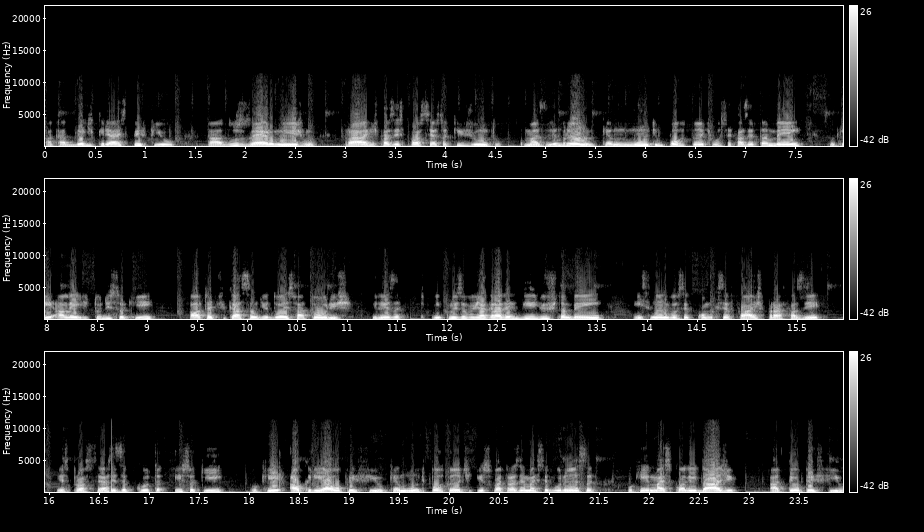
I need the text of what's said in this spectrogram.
acabei de criar esse perfil, tá, do zero mesmo, para a gente fazer esse processo aqui junto. Mas lembrando que é muito importante você fazer também, porque além de tudo isso aqui, autentificação de dois fatores, beleza? Inclusive, eu já gravei vídeos também ensinando você como que você faz para fazer esse processo, executa isso aqui, ok? Ao criar o perfil, que é muito importante. Isso vai trazer mais segurança, ok? Mais qualidade a teu perfil.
